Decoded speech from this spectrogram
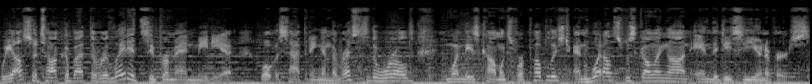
We also talk about the related Superman media, what was happening in the rest of the world when these comics were published, and what else was going on in the DC universe.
